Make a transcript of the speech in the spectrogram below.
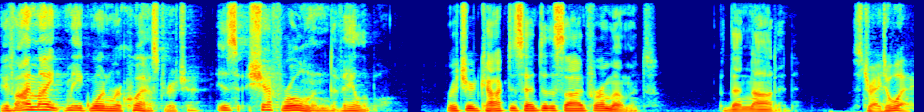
If I might make one request, Richard, is Chef Roland available? Richard cocked his head to the side for a moment, but then nodded. Straight away.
